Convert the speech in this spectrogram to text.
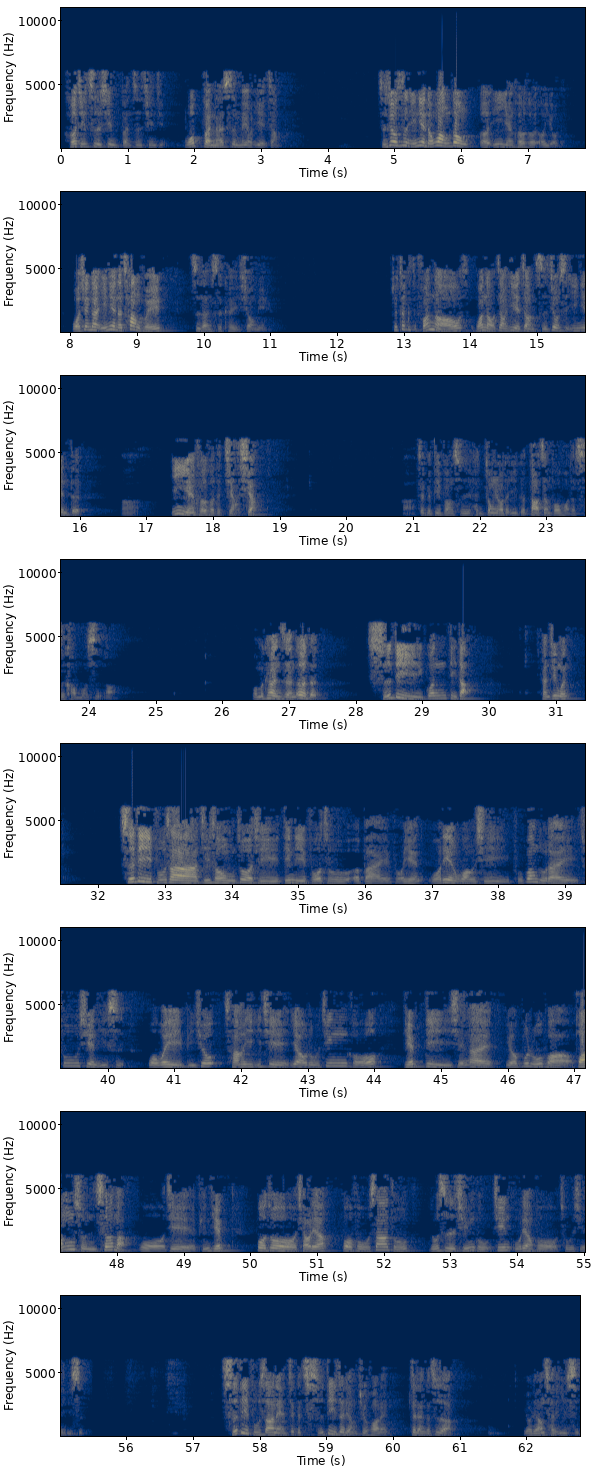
何其自信，本质清净。我本来是没有业障，只就是一念的妄动而因缘和合而有的。我现在一念的忏悔，自然是可以消灭。所以这个烦恼、烦恼障、业障，只就是一念的啊因缘和合的假象啊。这个地方是很重要的一个大乘佛法的思考模式啊。我们看忍恶的持地观地大，看经文：持地菩萨即从坐起，顶礼佛祖而拜佛言：“我念往昔普光如来出现一事。”我为比丘，常以一切药路金口田地贤爱，有不如法，黄损车马，我皆平田，或作桥梁，或覆沙土，如是勤苦。今无量佛出现一世。持地菩萨呢？这个持地这两句话呢，这两个字啊，有两层意思。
